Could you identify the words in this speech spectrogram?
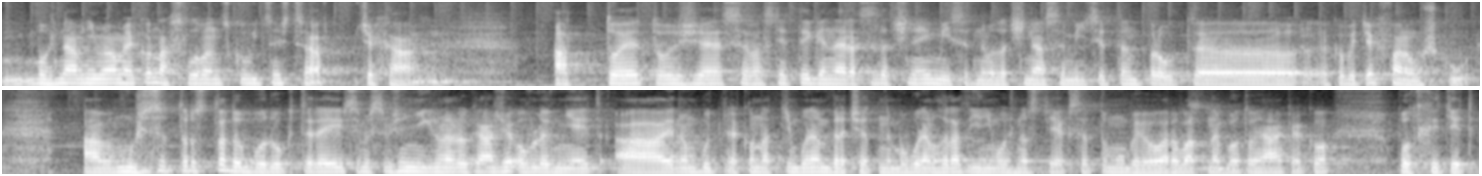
možná vnímám jako na Slovensku víc než třeba v Čechách. Mm a to je to, že se vlastně ty generace začínají mísit, nebo začíná se mísit ten prout uh, těch fanoušků. A může se to dostat do bodu, který si myslím, že nikdo nedokáže ovlivnit a jenom buď jako nad tím budeme brečet, nebo budeme hledat jiné možnosti, jak se tomu vyvarovat, nebo to nějak jako podchytit.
